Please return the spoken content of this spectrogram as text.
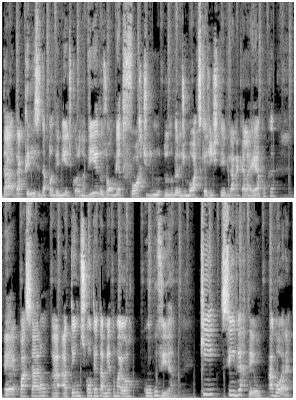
da, da crise da pandemia de coronavírus, o aumento forte do, do, número de mortes que a gente teve lá naquela época, é, passaram a, a ter um descontentamento maior com o governo, que se inverteu. Agora,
